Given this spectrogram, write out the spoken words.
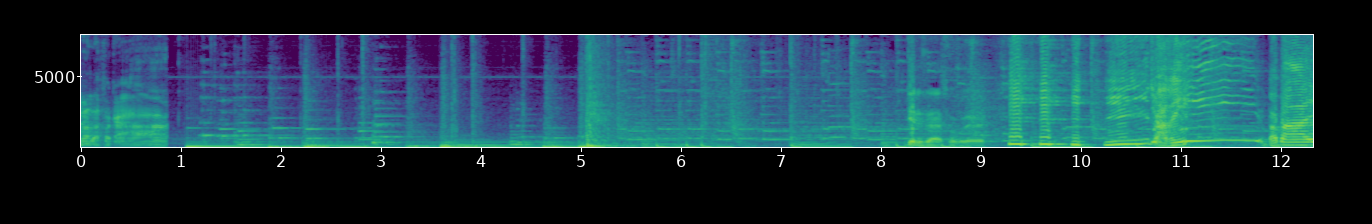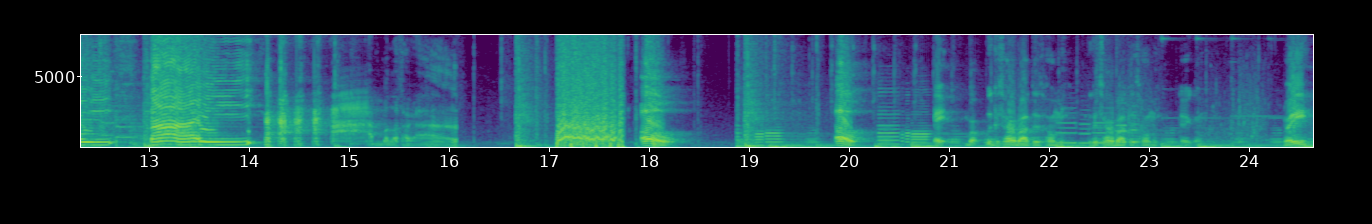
Motherfucker. Get his ass over there. Bye bye! Bye! We can talk about this, homie. We can talk about this, homie. There you go. Ready?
